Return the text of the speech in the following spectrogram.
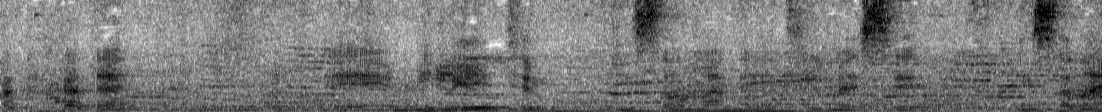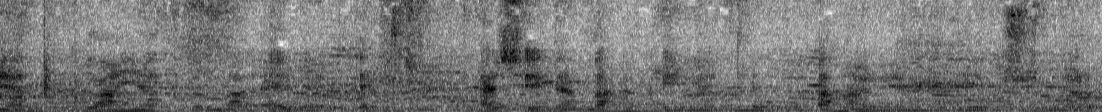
Hakikaten e, milli eğitim, insanların eğitilmesi, insana yapılan yatırımlar elbette her şeyden daha kıymetli, daha önemli diye düşünüyorum.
